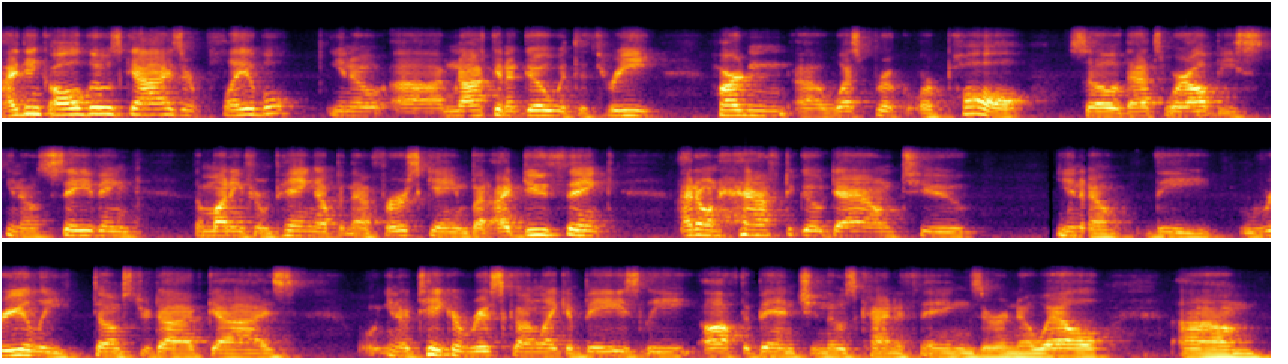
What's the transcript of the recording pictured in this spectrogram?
I think all those guys are playable. You know, uh, I'm not going to go with the three Harden, uh, Westbrook, or Paul. So that's where I'll be, you know, saving the money from paying up in that first game. But I do think I don't have to go down to, you know, the really dumpster dive guys. You know, take a risk on like a Bazley off the bench and those kind of things, or a Noel. Um,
